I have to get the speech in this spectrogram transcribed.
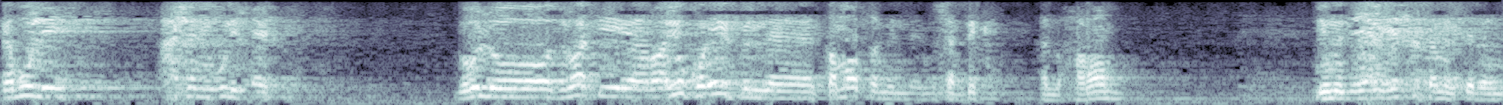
جابوه ليه؟ عشان يقول الآتي. بيقول له دلوقتي رأيكم إيه في الطماطم المسبكة؟ قال له حرام. يعني إيش تعمل كده.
